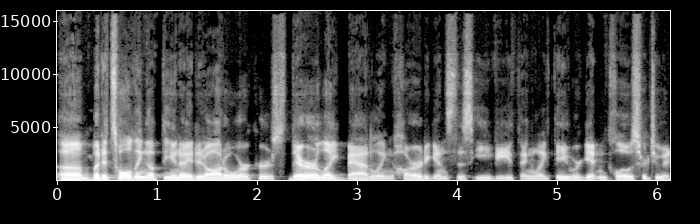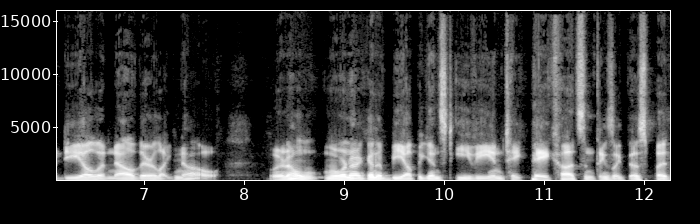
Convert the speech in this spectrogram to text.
um, but it's holding up the united auto workers. They're like battling hard against this ev thing like they were getting closer to a deal and now they're like no we don't we're not going to be up against ev and take pay cuts and things like this. But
